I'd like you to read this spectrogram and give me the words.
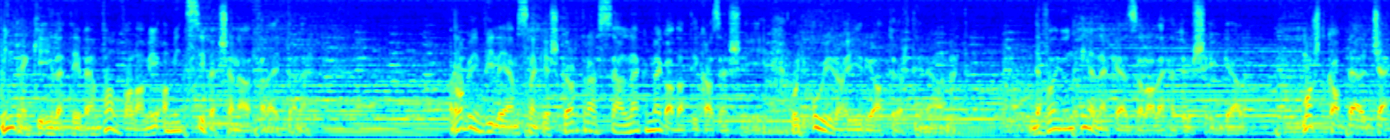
Mindenki életében van valami, amit szívesen elfelejtene. Robin Williamsnek és Kurt Russellnek megadatik az esély, hogy újraírja a történelmet. De vajon élnek ezzel a lehetőséggel? Most kapd el Jack.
